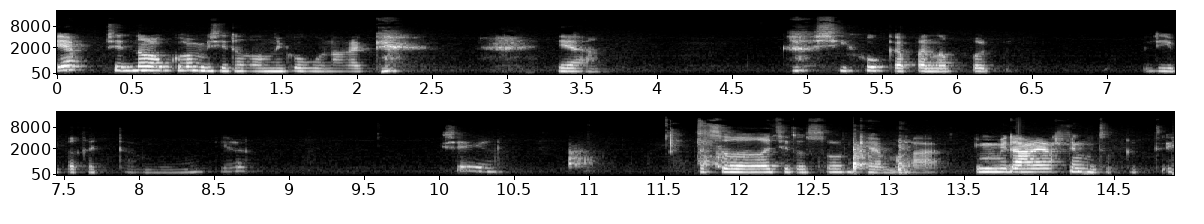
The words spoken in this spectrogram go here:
я синнеруккуами силерерникугунарак я сихукка панерпут liipeqattaarmumut ja sia асерееритилерсуун камера иммилариарлугу теққитти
